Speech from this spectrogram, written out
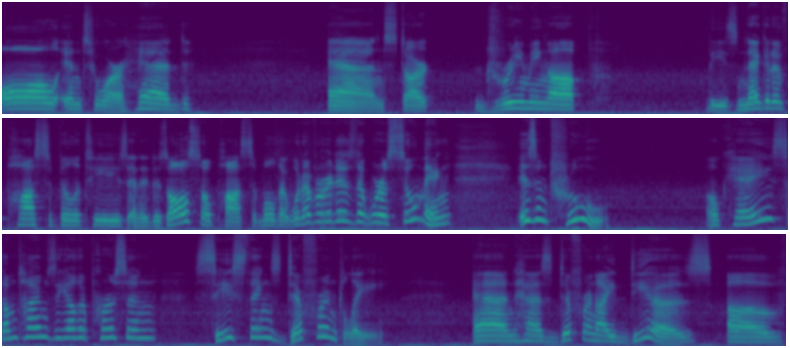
all into our head and start dreaming up these negative possibilities, and it is also possible that whatever it is that we're assuming isn't true. Okay? Sometimes the other person sees things differently and has different ideas of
